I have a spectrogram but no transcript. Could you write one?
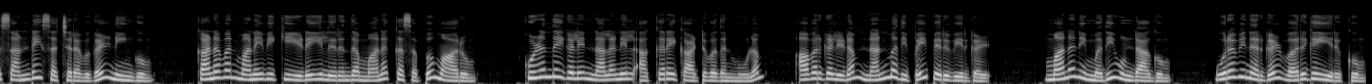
சண்டை சச்சரவுகள் நீங்கும். கணவன் மனைவிக்கு இடையிலிருந்த மனக்கசப்பு மாறும். குழந்தைகளின் நலனில் அக்கறை காட்டுவதன் மூலம் அவர்களிடம் நன்மதிப்பை பெறுவீர்கள். மன நிம்மதி உண்டாகும். உறவினர்கள் வருகை இருக்கும்.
